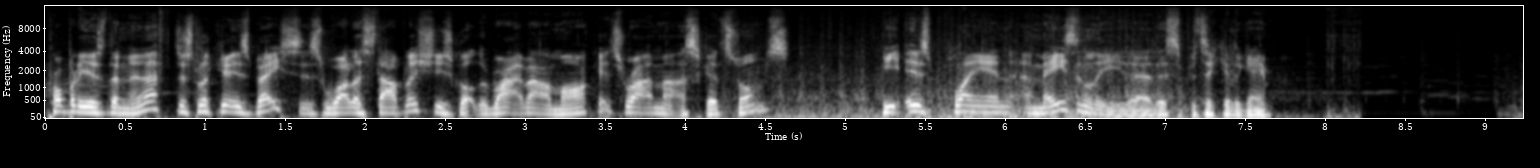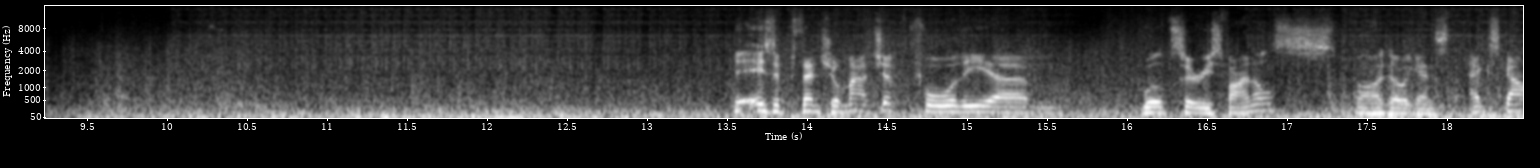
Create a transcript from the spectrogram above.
probably has done enough. Just look at his base. It's well established. He's got the right amount of markets, right amount of Scud Storms. He is playing amazingly uh, this particular game. It is a potential matchup for the um, World Series Finals. Fargo against Excal.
